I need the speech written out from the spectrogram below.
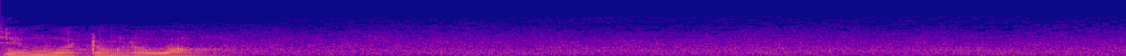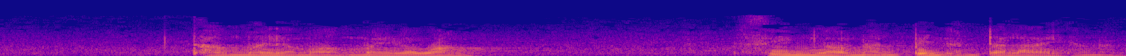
จึงว่าต้องระวังถ้าไม่ระมัดไม่ระวัง สิ่งเหล่านั้นเป็นอันตรายทั้งนั้น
